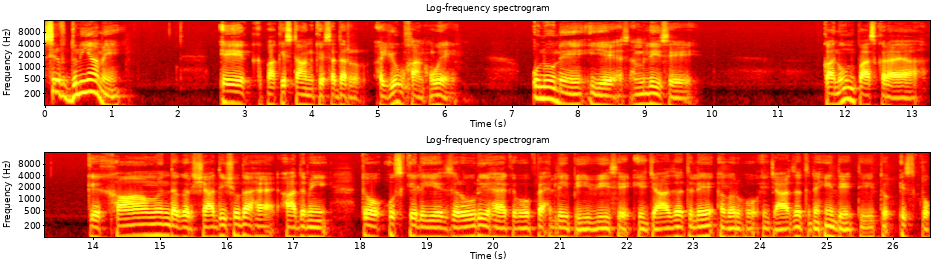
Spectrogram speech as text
صرف دنیا میں ایک پاکستان کے صدر ایوب خان ہوئے، انہوں نے یہ اسمبلی سے قانون پاس کرایا کہ خامند اگر شادی شدہ ہے، آدمی تو اس کے لیے ضروری ہے کہ وہ پہلی بیوی سے اجازت لے۔ اگر وہ اجازت نہیں دیتی تو اس کو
